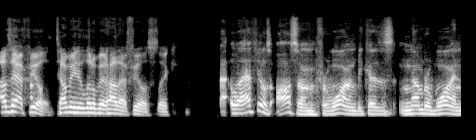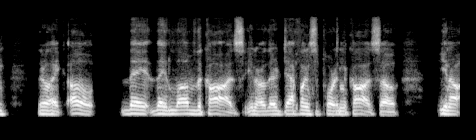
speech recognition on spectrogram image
How's that feel? Tell me a little bit how that feels. Like, Uh, Well, that feels awesome for one because number one, they're like, oh, they they love the cause. You know, they're definitely supporting the cause. So, you know,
